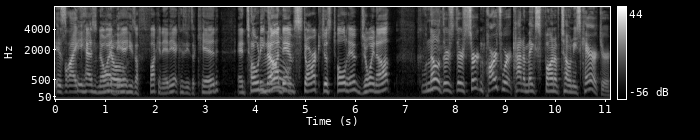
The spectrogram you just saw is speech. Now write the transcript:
is like He has no you know, idea he's a fucking idiot because he's a kid. And Tony No. goddamn Stark just told him join up. Well, no, there's there's certain parts where it kind of makes fun of Tony's character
